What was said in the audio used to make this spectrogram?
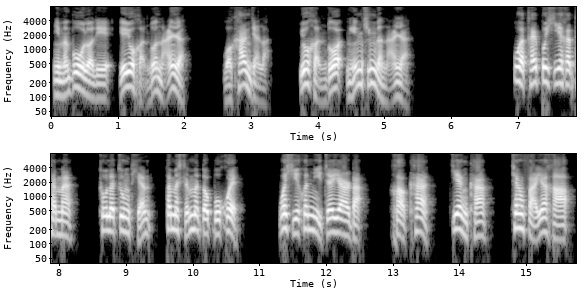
你们部落里也有很多男人，我看见了，有很多年轻的男人。我才不稀罕他们，除了种田，他们什么都不会。我喜欢你这样的，好看、健康，枪法也好。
